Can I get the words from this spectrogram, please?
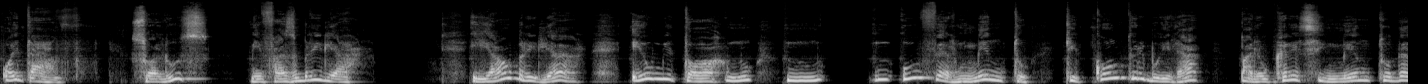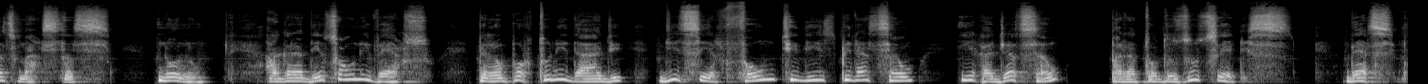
Oitavo, sua luz me faz brilhar. E ao brilhar, eu me torno um fermento que contribuirá para o crescimento das massas. Nono, agradeço ao universo pela oportunidade de ser fonte de inspiração e radiação para todos os seres. Décimo,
